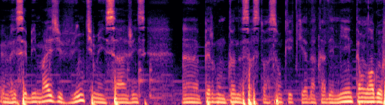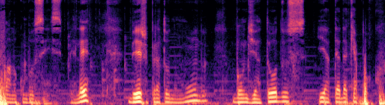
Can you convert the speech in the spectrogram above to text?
Eu recebi mais de 20 mensagens uh, perguntando essa situação, que, que é da academia, então logo eu falo com vocês, beleza? Beijo para todo mundo, bom dia a todos e até daqui a pouco.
